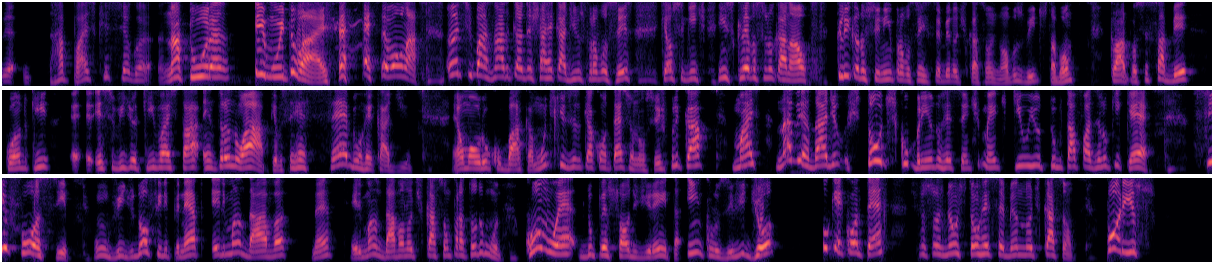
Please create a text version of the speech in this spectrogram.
É, rapaz, esqueci agora. Natura, e muito mais. então vamos lá. Antes de mais nada, quero deixar recadinhos para vocês, que é o seguinte: inscreva-se no canal, clica no sininho para você receber notificações de novos vídeos, tá bom? Claro, pra você saber quando que é, esse vídeo aqui vai estar entrando no ar, porque você recebe um recadinho. É uma urucubaca muito esquisita que acontece, eu não sei explicar, mas na verdade eu estou descobrindo recentemente que o YouTube tá fazendo o que quer. Se fosse um vídeo do Felipe Neto, ele mandava né? Ele mandava notificação para todo mundo. Como é do pessoal de direita, inclusive Joe, o que acontece? As pessoas não estão recebendo notificação. Por isso,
